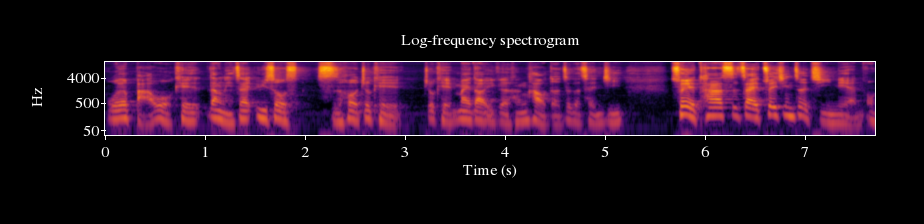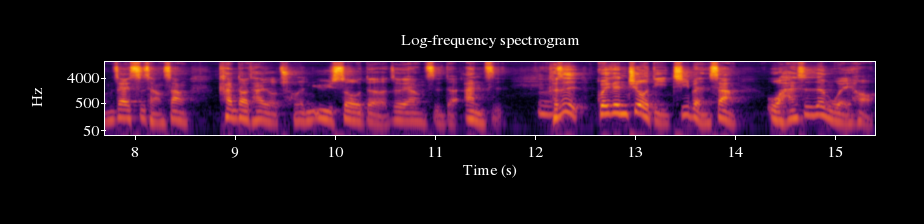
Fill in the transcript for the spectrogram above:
我有把握，可以让你在预售时候就可以。就可以卖到一个很好的这个成绩，所以它是在最近这几年，我们在市场上看到它有纯预售的这样子的案子。嗯、可是归根究底，基本上我还是认为哈，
